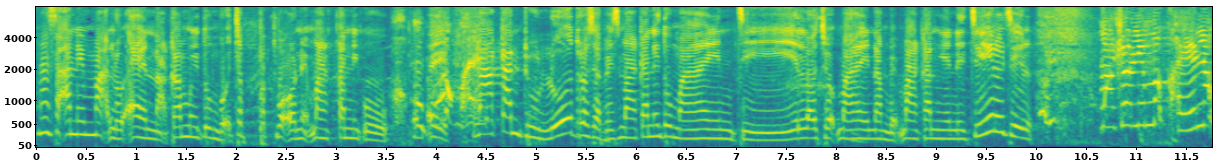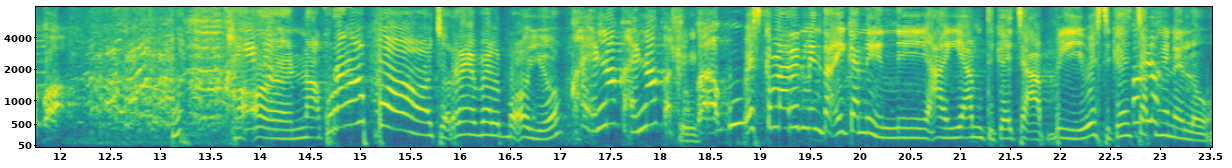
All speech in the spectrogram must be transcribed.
masakane mak lho enak. Kamu itu mbok cepet kok nek makan niku. Eh, makan dulu terus habis makan itu main, Cil. Ojo main ambek makan ngene, Cil, Cil. Masa nih mak enak kok. Gak enak, kurang apa? Ojo rewel po yo. Gak enak, enak, gak suka aku. Wes kemarin minta ikan ini, ayam dikecapi, wes dikecap ngene lho.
